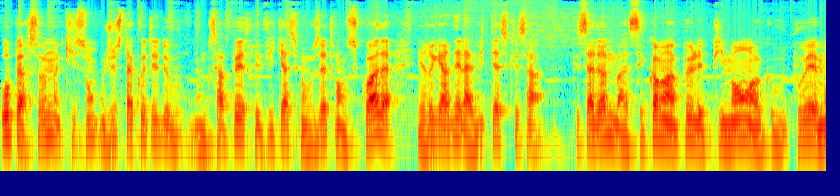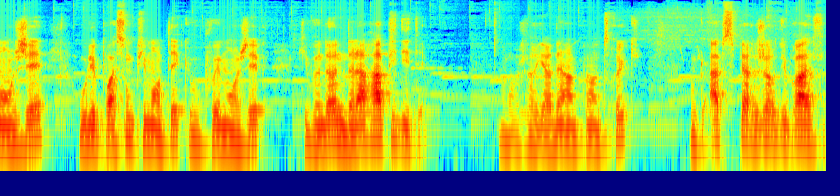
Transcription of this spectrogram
aux personnes qui sont juste à côté de vous. Donc ça peut être efficace quand vous êtes en squad et regardez la vitesse que ça, que ça donne. Bah, c'est comme un peu les piments euh, que vous pouvez manger ou les poissons pimentés que vous pouvez manger qui vous donnent de la rapidité. Alors je vais regarder un peu un truc. Donc aspergeur du brave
